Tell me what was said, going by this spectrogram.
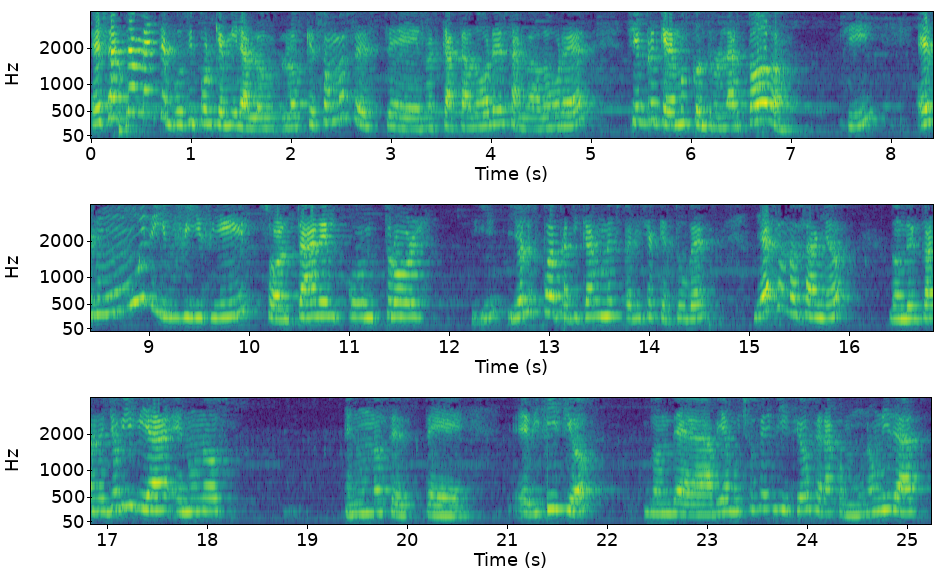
Exactamente, pues sí, porque mira, los, los que somos este, rescatadores, salvadores, siempre queremos controlar todo, ¿sí? Es muy difícil soltar el control. Y yo les puedo platicar una experiencia que tuve ya hace unos años, donde cuando yo vivía en unos, en unos este, edificios, donde había muchos edificios, era como una unidad,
